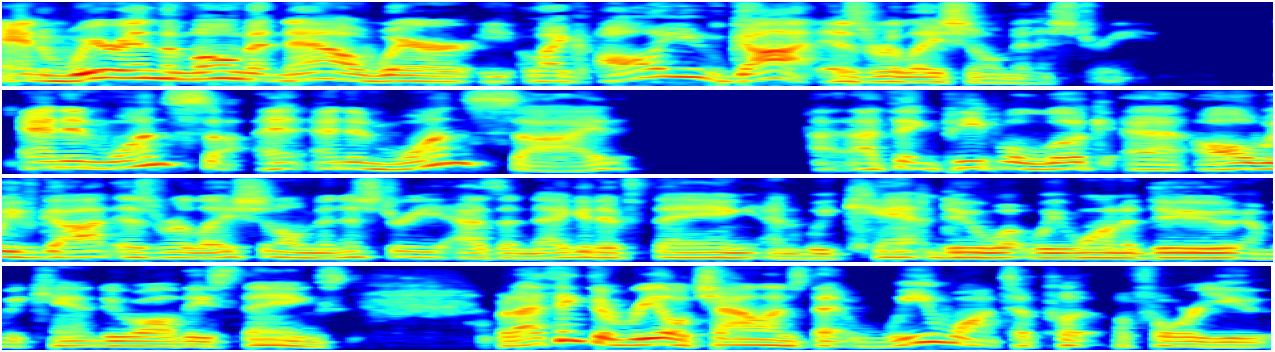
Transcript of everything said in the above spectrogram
And we're in the moment now where, like, all you've got is relational ministry. And in one side, and in one side, I think people look at all we've got is relational ministry as a negative thing, and we can't do what we want to do, and we can't do all these things. But I think the real challenge that we want to put before you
